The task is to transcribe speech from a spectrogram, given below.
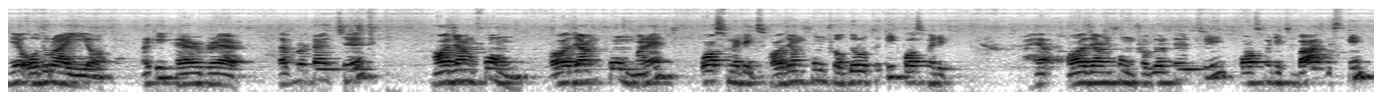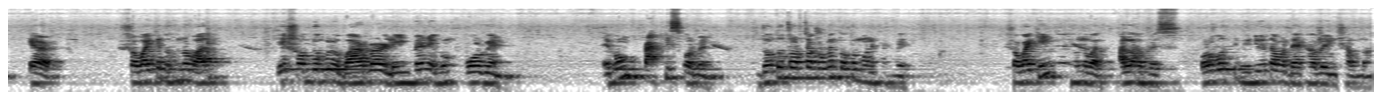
হে অদুরাই মানে কি? Hair dryer. তারপরটা হচ্ছে হজাং ফোম হজাং ফোম মানে কসমেটিক্স হজাং ফোম শব্দের অর্থ কি? কসমেটিক্স হজাং ফোম শব্দের অর্থ হচ্ছে কসমেটিক্স বা স্কিন কেয়ার সবাইকে ধন্যবাদ। এই শব্দগুলো বারবার লিখবেন এবং পড়বেন এবং প্র্যাকটিস করবেন। যত চর্চা করবেন তত মনে থাকবে। সবাইকেই ধন্যবাদ। আল্লাহ হাফেজ। পরবর্তী ভিডিওতে আবার দেখা হবে ইনশাল্লাহ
